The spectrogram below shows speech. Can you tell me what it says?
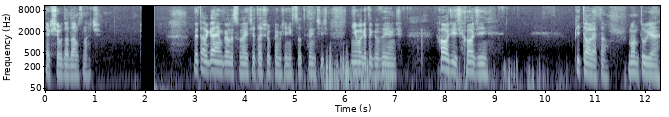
Jak się uda, dam znać. Wytargałem go, ale słuchajcie, ta śrubka mi się nie chce odkręcić. Nie mogę tego wyjąć. Chodzić, chodzi. Pitole to montuję.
